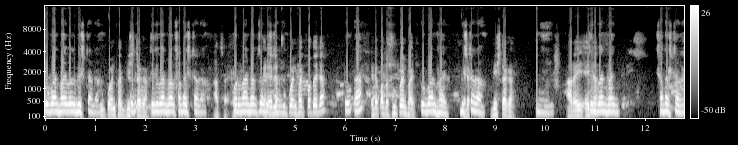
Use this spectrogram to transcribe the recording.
2.5 হলো 20 টাকা। 2.5 20 টাকা। 3.5 27 টাকা। আচ্ছা 4.5 40 টাকা। এটা 2.5 কত এটা? এটা কত? 2.5 2.5 20 টাকা। 20 টাকা। আর এই এটা 3.5 সাতাশ টাকা।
